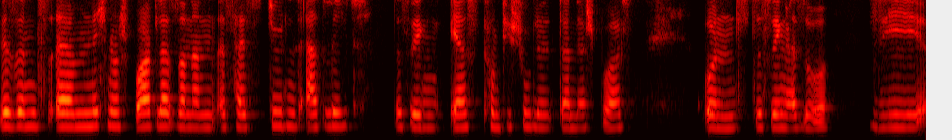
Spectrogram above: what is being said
wir sind ähm, nicht nur Sportler, sondern es heißt Student Athlete. Deswegen erst kommt die Schule, dann der Sport. Und deswegen also, sie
